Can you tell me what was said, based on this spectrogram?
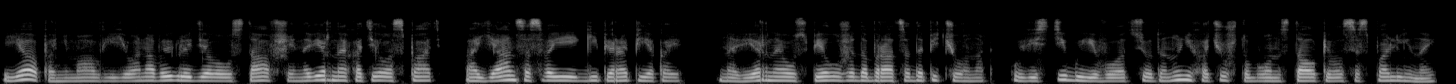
Я понимал ее, она выглядела уставшей, наверное, хотела спать, а Ян со своей гиперопекой, наверное, успел уже добраться до печенок. Увести бы его отсюда, но не хочу, чтобы он сталкивался с Полиной.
